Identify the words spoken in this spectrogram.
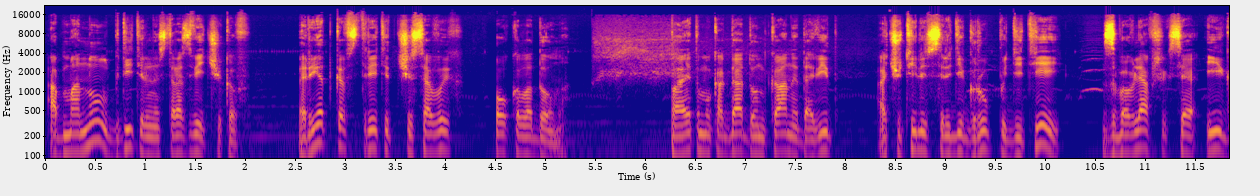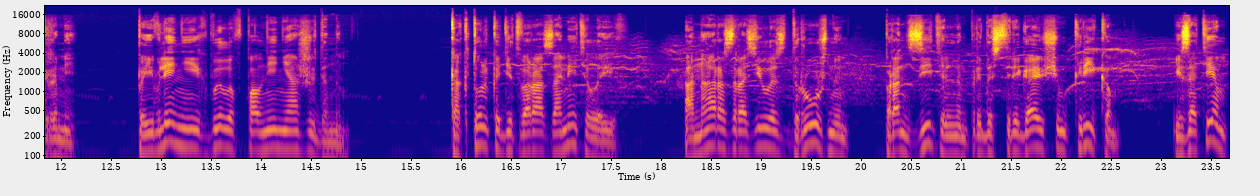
обманул бдительность разведчиков, редко встретит часовых около дома. Поэтому, когда Дункан и Давид очутились среди группы детей, забавлявшихся играми. Появление их было вполне неожиданным. Как только детвора заметила их, она разразилась дружным, пронзительным, предостерегающим криком и затем,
